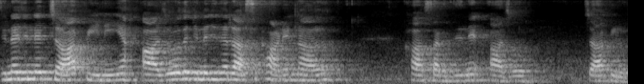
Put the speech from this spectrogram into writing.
ਜਿਨੇ ਜਿਨੇ ਚਾਹ ਪੀਣੀ ਆ ਆ ਜਾਓ ਤੇ ਜਿਨੇ ਜਿਨੇ ਰਸ ਖਾਣੇ ਨਾਲ ਖਾ ਸਕਦੇ ਨੇ, ਆ ਜਾਓ, ਚਾਹ ਪੀ ਲਓ।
